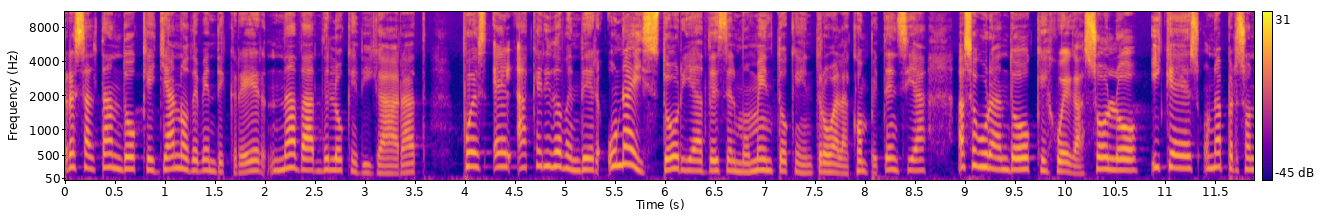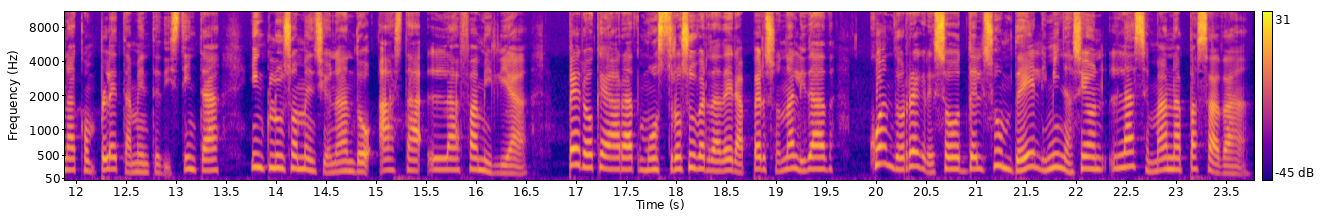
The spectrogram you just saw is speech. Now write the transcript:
resaltando que ya no deben de creer nada de lo que diga Arad, pues él ha querido vender una historia desde el momento que entró a la competencia, asegurando que juega solo y que es una persona completamente distinta, incluso mencionando hasta la familia, pero que Arad mostró su verdadera personalidad cuando regresó del Zoom de eliminación la semana pasada.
